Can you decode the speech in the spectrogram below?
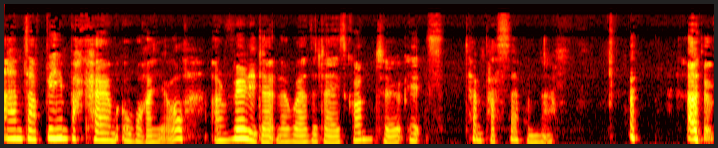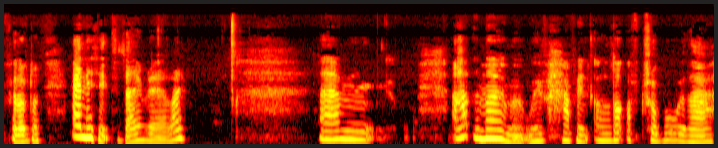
And I've been back home a while. I really don't know where the day's gone to. It's 10 past 7 now. I don't feel I've done anything today really. Um, at the moment we're having a lot of trouble with our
